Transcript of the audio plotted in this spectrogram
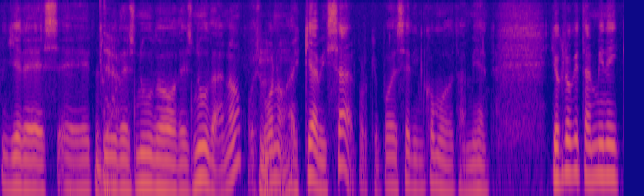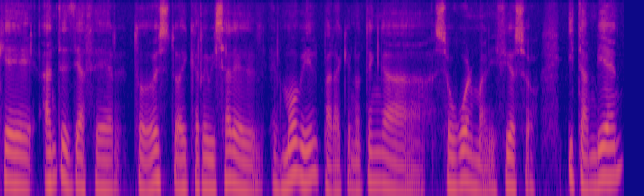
y eres eh, tú yeah. desnudo o desnuda, ¿no? Pues uh -huh. bueno, hay que avisar porque puede ser incómodo también. Yo creo que también hay que, antes de hacer todo esto, hay que revisar el, el móvil para que no tenga software malicioso y también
